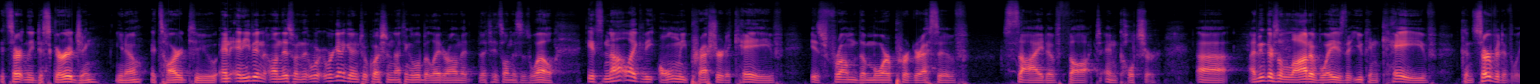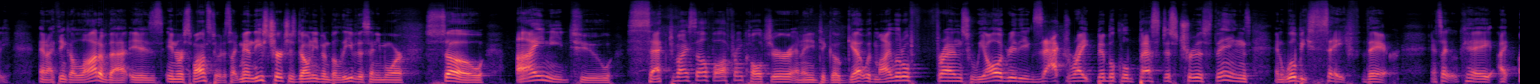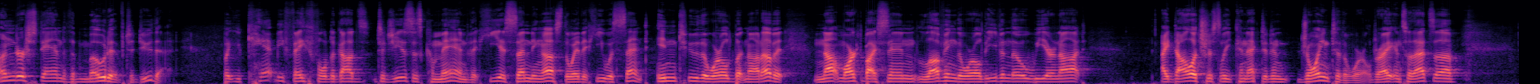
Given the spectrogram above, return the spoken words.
it's certainly discouraging. You know, it's hard to and and even on this one, we're, we're going to get into a question I think a little bit later on that that hits on this as well. It's not like the only pressure to cave is from the more progressive side of thought and culture. Uh, I think there's a lot of ways that you can cave conservatively. And I think a lot of that is in response to it. It's like, man, these churches don't even believe this anymore. So I need to sect myself off from culture and I need to go get with my little friends who we all agree the exact right biblical bestest truest things and we'll be safe there. And it's like, okay, I understand the motive to do that. But you can't be faithful to God's to Jesus' command that he is sending us the way that he was sent into the world but not of it not marked by sin, loving the world, even though we are not idolatrously connected and joined to the world, right? And so that's a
